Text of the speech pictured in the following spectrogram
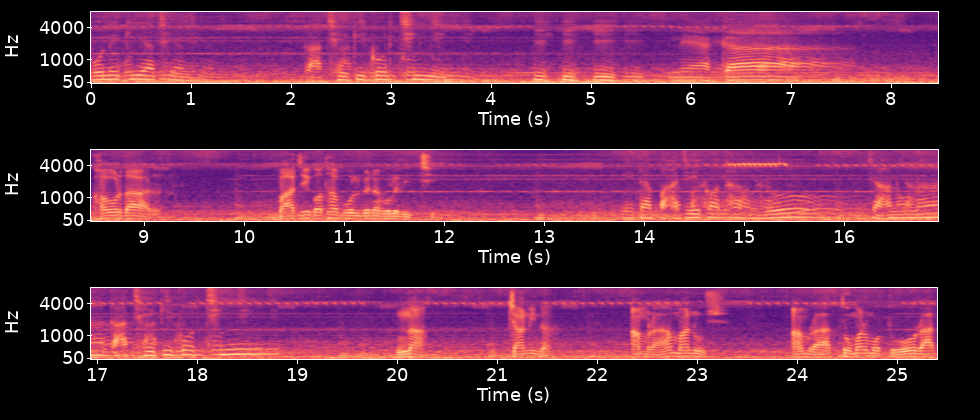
বলে কি আছে? কাছে কি করছি? ন্যাকা। খবরদার বাজে কথা বলবে না বলে দিচ্ছি। এটা বাজে কথা হলো জানো না গাছে কি করছি? না জানি না। আমরা মানুষ আমরা তোমার মতো রাত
